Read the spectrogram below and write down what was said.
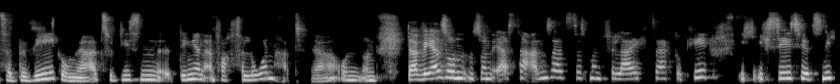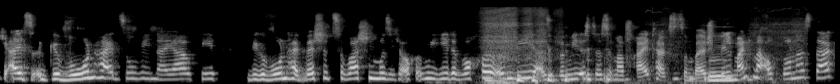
zur Bewegung, ja, zu diesen Dingen einfach verloren hat. Ja, und, und da wäre so ein, so ein erster Ansatz, dass man vielleicht sagt, okay, ich, ich sehe es jetzt nicht als Gewohnheit, so wie, naja, okay, die Gewohnheit, Wäsche zu waschen, muss ich auch irgendwie jede Woche irgendwie. Also bei mir ist das immer freitags zum Beispiel. Mhm. Manchmal auch Donnerstag,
